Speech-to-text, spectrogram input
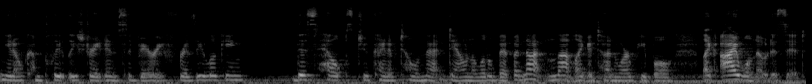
you know, completely straight and it's very frizzy looking, this helps to kind of tone that down a little bit, but not not like a ton where people, like I will notice it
